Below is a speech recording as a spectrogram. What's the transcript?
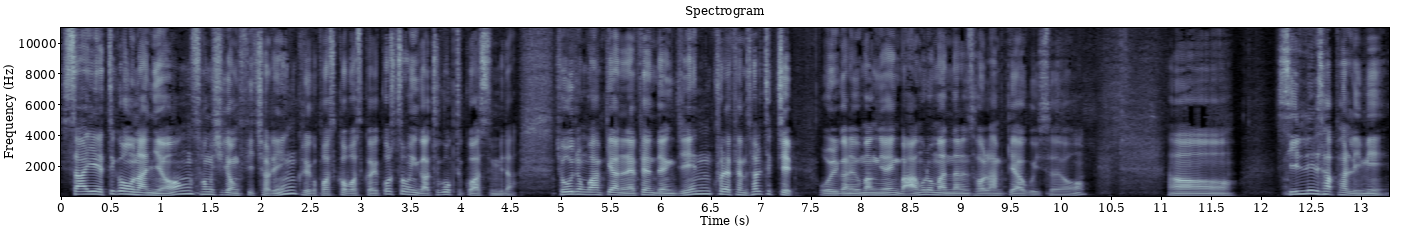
싸이의 뜨거운 안녕, 성시경 피처링, 그리고 버스커 버스커의 꽃송이가 두 곡 듣고 왔습니다. 조우종과 함께하는 FM대행진, 쿨 FM 설특집, 5일간의 음악여행 마음으로 만나는 설 함께하고 있어요. 어, 1148님이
